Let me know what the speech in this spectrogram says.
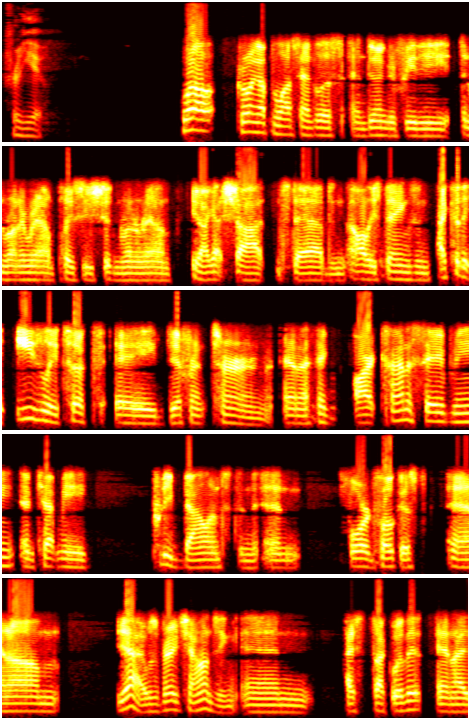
for you? Well, growing up in Los Angeles and doing graffiti and running around places you shouldn't run around, you know, I got shot and stabbed and all these things, and I could have easily took a different turn. And I think art kind of saved me and kept me pretty balanced and, and forward focused. And um, yeah, it was very challenging, and I stuck with it, and I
